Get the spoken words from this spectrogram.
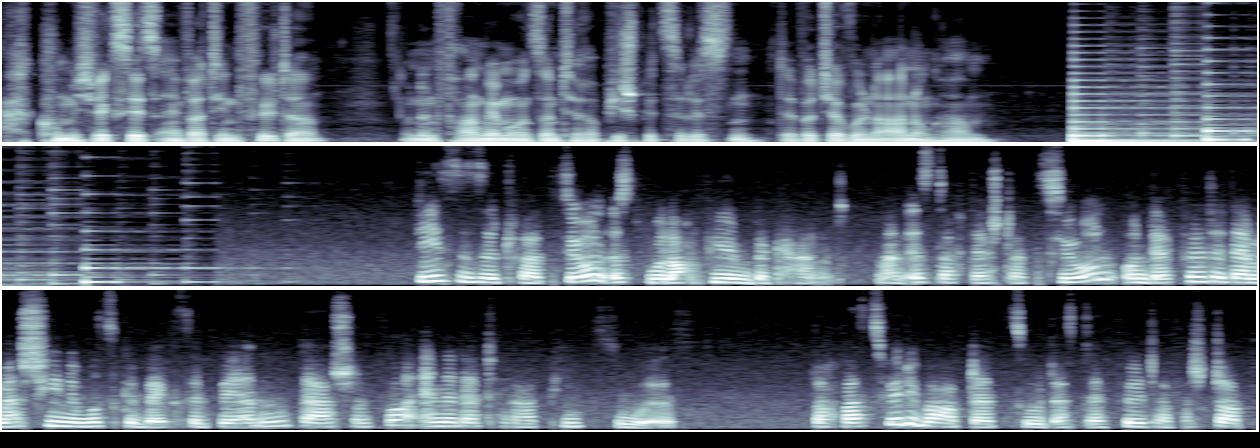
Ach komm, ich wechsle jetzt einfach den Filter und dann fragen wir mal unseren Therapiespezialisten. Der wird ja wohl eine Ahnung haben. Diese Situation ist wohl auch vielen bekannt. Man ist auf der Station und der Filter der Maschine muss gewechselt werden, da er schon vor Ende der Therapie zu ist. Doch was führt überhaupt dazu, dass der Filter verstopft?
